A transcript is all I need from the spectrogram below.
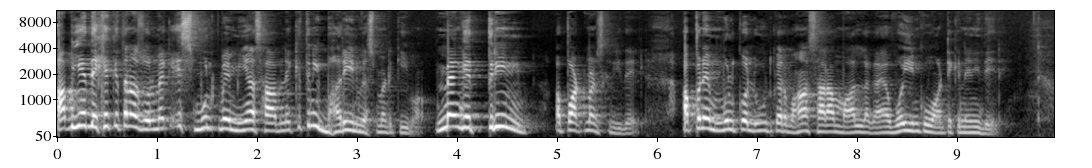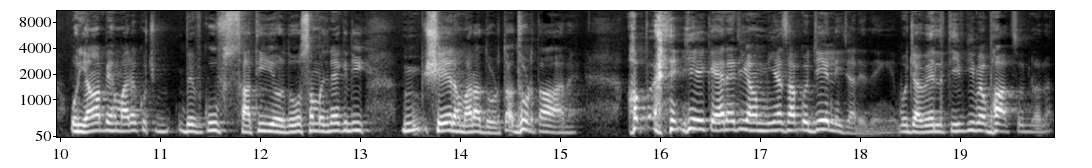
अब ये देखें कितना जुल्म है कि इस मुल्क में मियाँ साहब ने कितनी भारी इन्वेस्टमेंट की वहाँ। महँगे तीन अपार्टमेंट्स खरीदे। अपने मुल्क को लूट कर वहाँ सारा माल लगाया, वही इनको वहाँ टिकने नहीं दे रहे। और यहाँ पे हमारे कुछ बेवकूफ़ साथी और दोस्त समझ रहे हैं कि जी शेर हमारा दौड़ता दौड़ता आ रहा है। अब ये कह रहे हैं, जी, हम मियाँ साहब को जेल नहीं जाने देंगे। वो जावेद लतीफ़ की मैं बात सुन रहा था।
